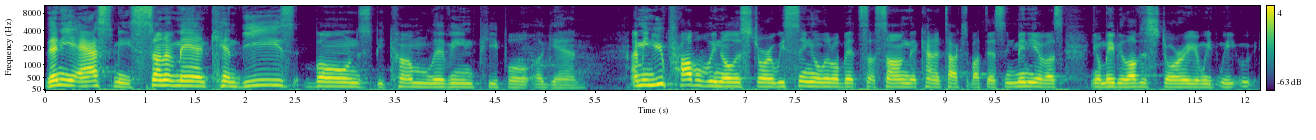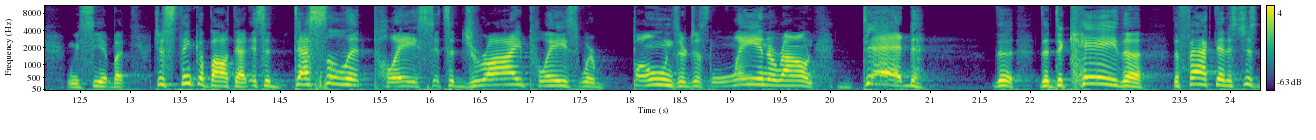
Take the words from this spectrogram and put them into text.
Then he asked me, Son of man, can these bones become living people again? I mean, you probably know this story. We sing a little bit a song that kind of talks about this, and many of us, you know, maybe love this story and we, we, we see it. But just think about that. It's a desolate place, it's a dry place where bones are just laying around, dead. The, the decay, the, the fact that it's just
